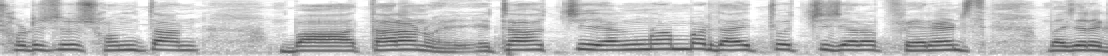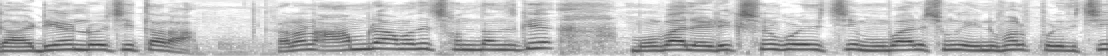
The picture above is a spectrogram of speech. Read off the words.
ছোট ছোট সন্তান বা তারা নয়। এটা হচ্ছে এক নম্বর দায়িত্ব হচ্ছে যারা প্যারেন্টস বা যারা গার্ডিয়ান রয়েছে তারা। কারণ আমরা আমাদের সন্তানদেরকে মোবাইল এডিকশন করে দিচ্ছি মোবাইলের সঙ্গে ইনভলভ করে দিচ্ছি,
